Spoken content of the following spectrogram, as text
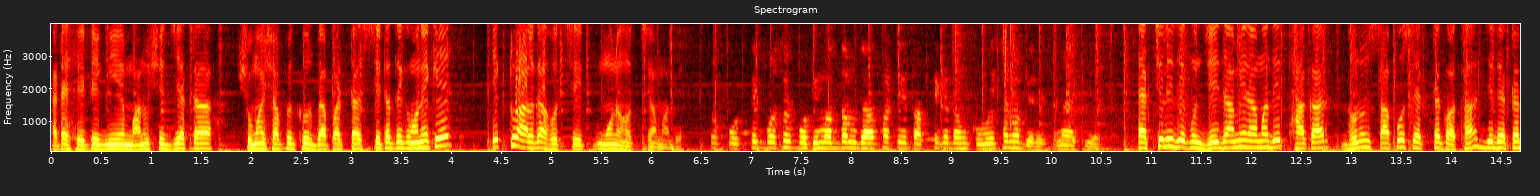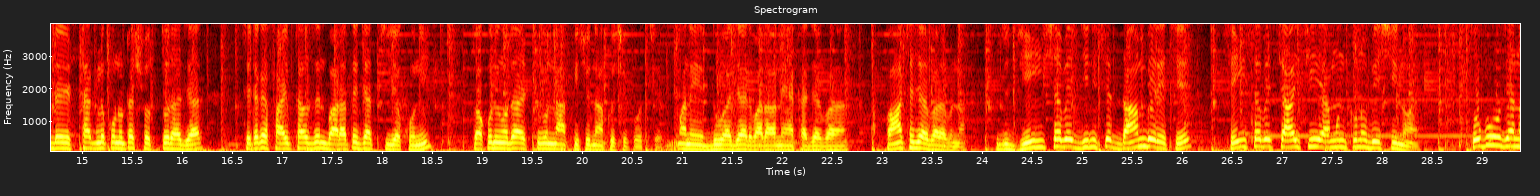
একটা হেঁটে নিয়ে মানুষের যে একটা সময় সাপেক্ষর ব্যাপারটা সেটা থেকে অনেকে একটু আলগা হচ্ছে মনে হচ্ছে আমাদের। তো প্রত্যেক বছর প্রতিমার দাম যা থাকে তার থেকে দাম কমেছে না বেড়েছে? না একই আছে অ্যাকচুয়ালি দেখুন যে দামের আমাদের থাকার ধরুন সাপোজ একটা কথা যেটা একটা রেট থাকল কোনোটা সত্তর হাজার সেটাকে ফাইভ থাউজেন্ড বাড়াতে যাচ্ছি যখনই তখনই ওরা একটু না কিছু না কিছু করছে। মানে দু হাজার বাড়ান এক হাজার বাড়ান পাঁচ হাজার বাড়াবে না। কিন্তু যে হিসাবে জিনিসের দাম বেড়েছে সেই হিসাবে চাইছি এমন কোনো বেশি নয়। তবুও যেন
